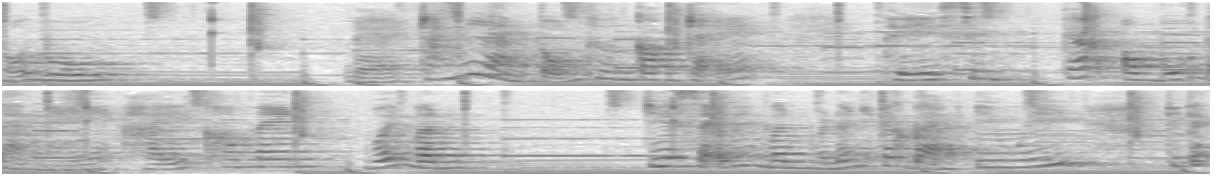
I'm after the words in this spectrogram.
nỗi buồn. Để tránh làm tổn thương con trẻ, thì xin các ông bố bà mẹ hãy comment với mình, chia sẻ với mình. Và nếu như các bạn yêu quý cái cách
